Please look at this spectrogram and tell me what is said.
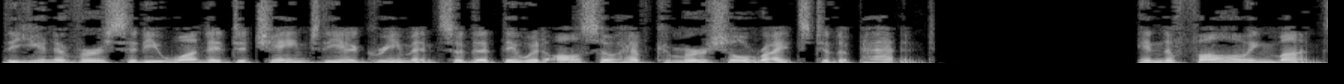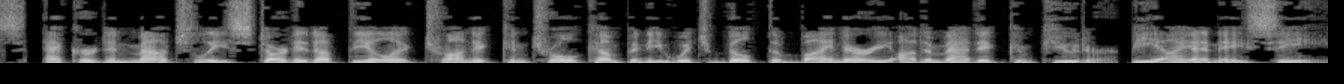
The university wanted to change the agreement so that they would also have commercial rights to the patent. In the following months, Eckert and Mauchly started up the electronic control company which built the Binary Automatic Computer BINAC.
